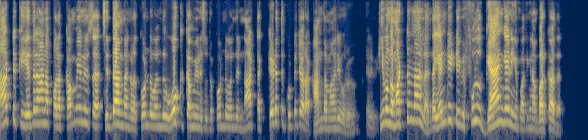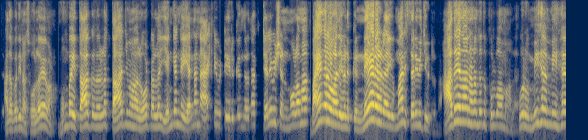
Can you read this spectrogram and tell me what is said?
நாட்டுக்கு எதிரான பல கம்யூனிச சித்தாந்தங்களை கொண்டு வந்து ஓக்கு கம்யூனிசத்தை கொண்டு வந்து நாட்டை கெடுத்து குட்டிச்சோரா அந்த மாதிரி ஒரு டெலிவிஷன். இவங்க மட்டும்தான் இல்ல. இந்த என்டிடிவி ஃபுல் கேங்கே நீங்க பாத்தீங்கன்னா பர்காதர். அதை பத்தி நான் சொல்லவே வேணாம். மும்பை தாக்குதல்ல தாஜ்மஹால் ஹோட்டல்ல எங்கெங்க என்னென்ன ஆக்டிவிட்டி இருக்குங்கிறத டெலிவிஷன் மூலமா பயங்கரவாதிகளுக்கு நேரடி மாதிரி தெரிவிச்சுக்கிட்டு இருந்தாங்க. அதே தான் நடந்தது புல்வாமால. ஒரு மிக மிக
